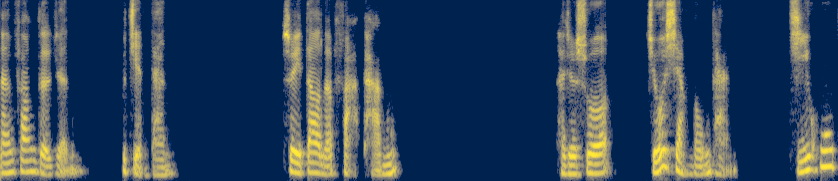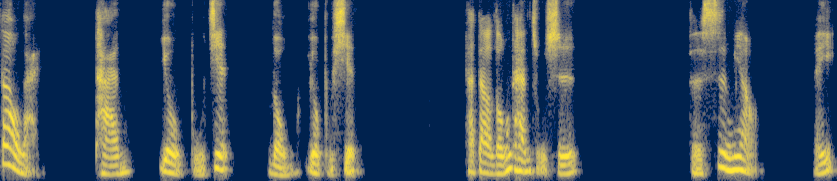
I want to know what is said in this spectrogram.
南方的人不简单。所以到了法堂，他就说：“久想龙潭，急呼到来，潭又不见，龙又不现。”他到龙潭祖师的寺庙，哎，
